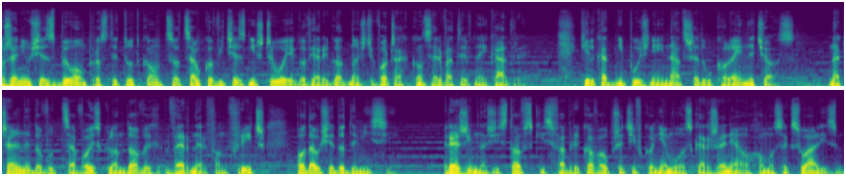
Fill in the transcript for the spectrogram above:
Ożenił się z byłą prostytutką, co całkowicie zniszczyło jego wiarygodność w oczach konserwatywnej kadry. Kilka dni później nadszedł kolejny cios. Naczelny dowódca wojsk lądowych Werner von Fritsch podał się do dymisji. Reżim nazistowski sfabrykował przeciwko niemu oskarżenia o homoseksualizm.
